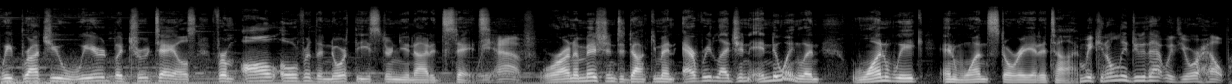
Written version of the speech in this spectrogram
we've brought you weird but true tales from all over the northeastern United States. We have. We're on a mission to document every legend in New England one week and one story at a time. And we can only do that with your help.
